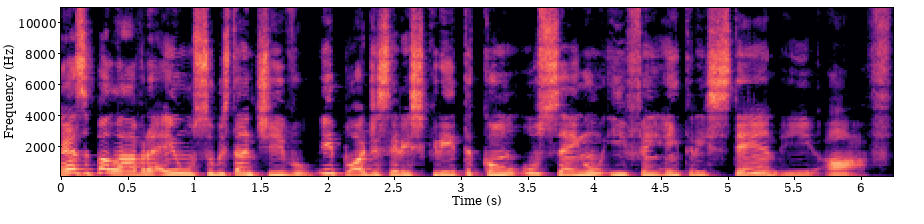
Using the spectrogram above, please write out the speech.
Essa palavra é um substantivo e pode ser escrita com ou sem um hífen entre stand e off.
